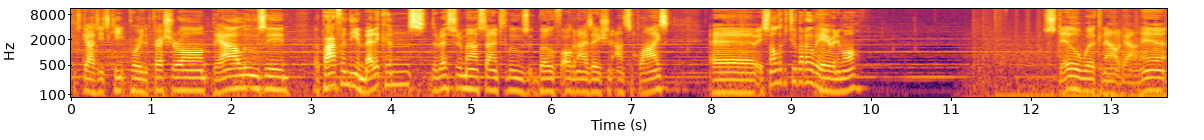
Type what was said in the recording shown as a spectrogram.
These guys need to keep pouring the pressure on. They are losing. Apart from the Americans, the rest of them are starting to lose both organisation and supplies. Uh, it's not looking too bad over here anymore. Still working out down here.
